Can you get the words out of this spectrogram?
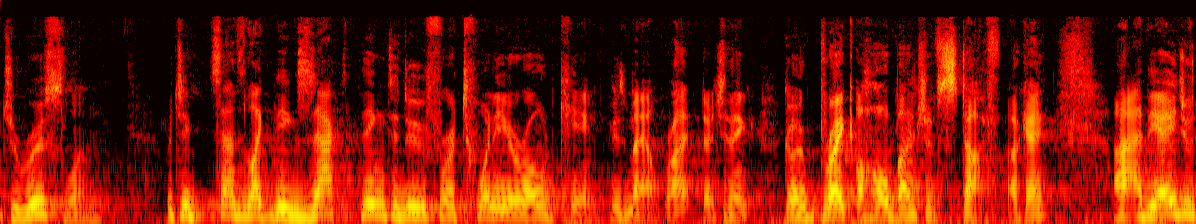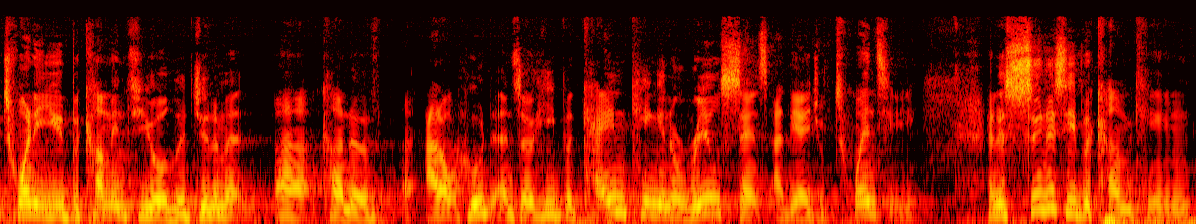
Jerusalem, which sounds like the exact thing to do for a 20 year old king who's male, right? Don't you think? Go break a whole bunch of stuff, okay? Uh, at the age of 20, you become into your legitimate uh, kind of uh, adulthood, and so he became king in a real sense at the age of 20. And as soon as he became king,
